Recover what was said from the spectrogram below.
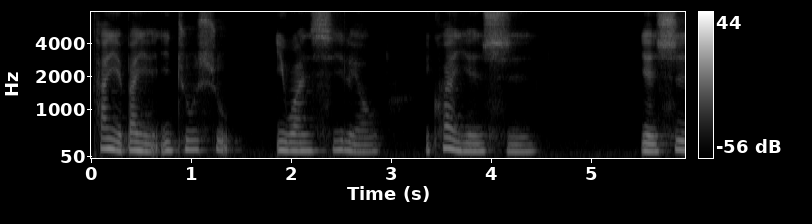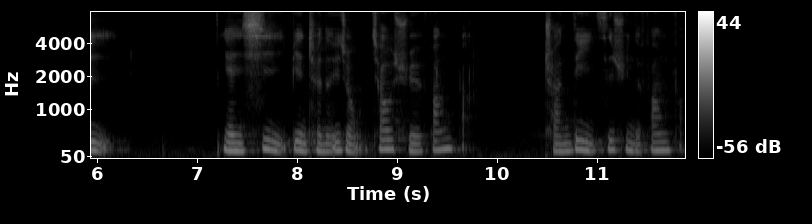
它也扮演一株树、一湾溪流、一块岩石。演示、演戏变成了一种教学方法，传递资讯的方法。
